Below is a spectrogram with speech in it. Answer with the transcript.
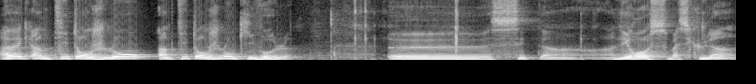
avec un petit angelot, un petit angelot qui vole. Euh, c'est un, un, éros masculin.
